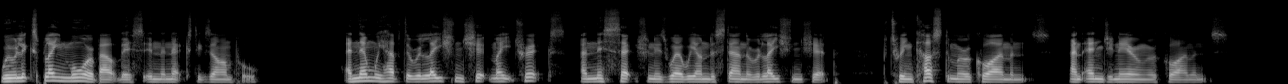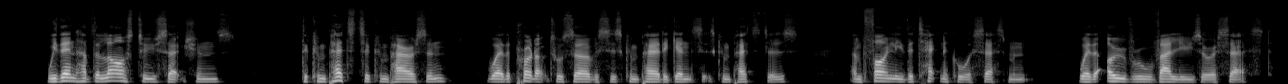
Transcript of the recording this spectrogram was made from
We will explain more about this in the next example. And then we have the relationship matrix, and this section is where we understand the relationship between customer requirements and engineering requirements. We then have the last two sections the competitor comparison, where the product or service is compared against its competitors, and finally the technical assessment, where the overall values are assessed.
